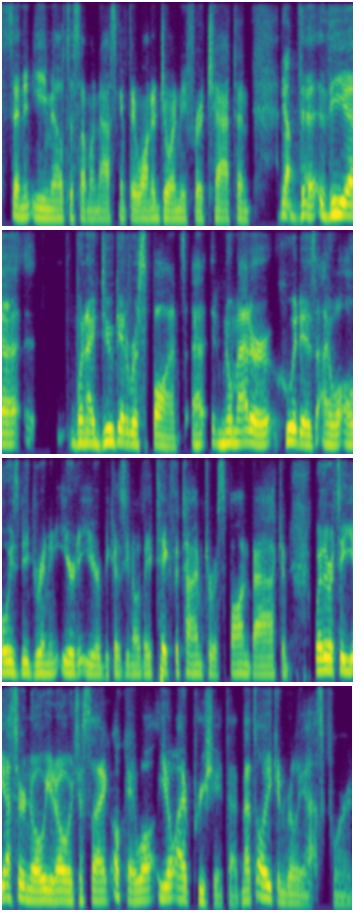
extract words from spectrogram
send an email to someone asking if they want to join me for a chat and yeah the the uh when I do get a response, uh, no matter who it is, I will always be grinning ear to ear because you know they take the time to respond back, and whether it's a yes or no, you know, it's just like okay, well, you know, I appreciate that, and that's all you can really ask for.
